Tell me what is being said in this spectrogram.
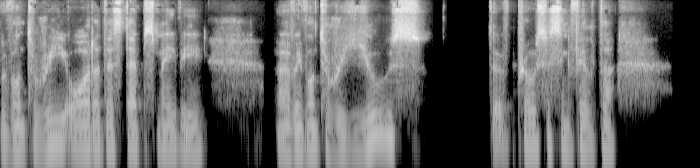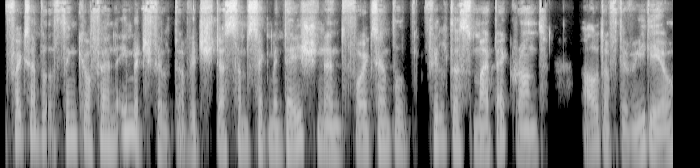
We want to reorder the steps maybe. Uh, we want to reuse the processing filter. For example, think of an image filter, which does some segmentation and, for example, filters my background out of the video.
